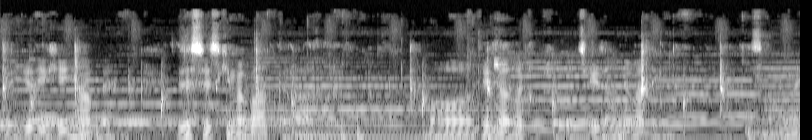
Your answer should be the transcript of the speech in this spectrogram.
तो ये देखिए यहाँ पे, जिस चीज़ की मैं बात कर रहा था। बहुत ही ज़्यादा खूबसूरत चीज़ आने वाली है सामने।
